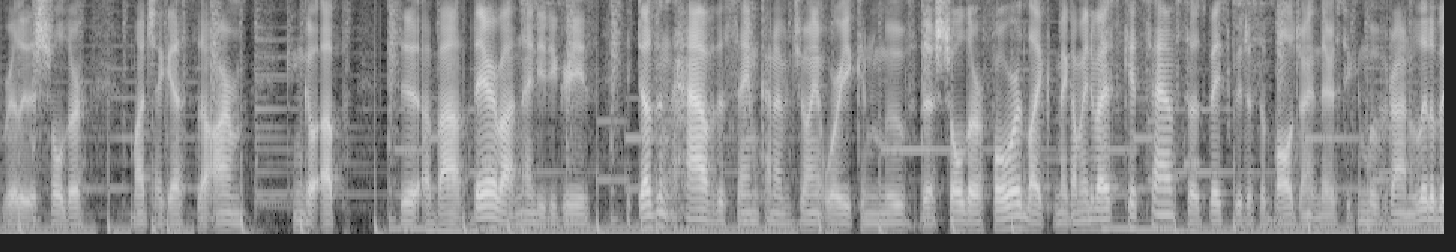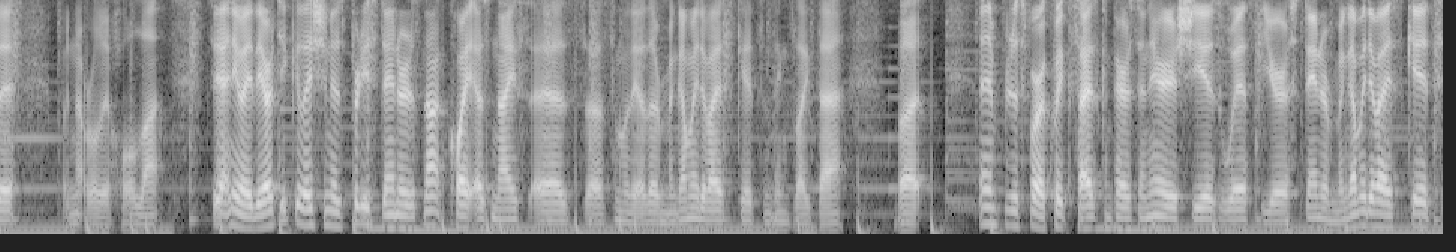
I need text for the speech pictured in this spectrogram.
really the shoulder much. I guess the arm can go up to about there, about 90 degrees. It doesn't have the same kind of joint where you can move the shoulder forward like Megami Device kits have, so it's basically just a ball joint there, so you can move it around a little bit, but not really a whole lot. So yeah, anyway, the articulation is pretty standard. It's not quite as nice as uh, some of the other Megami Device kits and things like that, but and for just for a quick size comparison, here she is with your standard Megami device kit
